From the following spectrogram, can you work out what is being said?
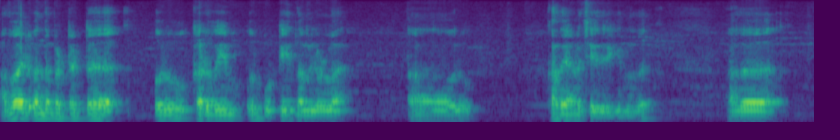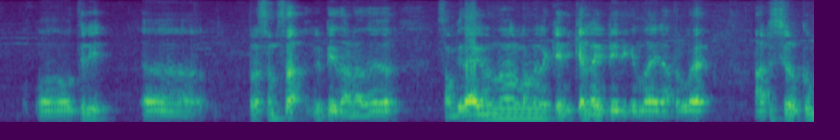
അതുമായിട്ട് ബന്ധപ്പെട്ടിട്ട് ഒരു കടുവയും ഒരു കുട്ടിയും തമ്മിലുള്ള ഒരു കഥയാണ് ചെയ്തിരിക്കുന്നത്. അത് ഒത്തിരി പ്രശംസ കിട്ടിയതാണ്. അത് സംവിധായകൻ എന്നുള്ള നിലയ്ക്ക് എനിക്കല്ല കിട്ടിയിരിക്കുന്നത്. അതിനകത്തുള്ള ആർട്ടിസ്റ്റുകൾക്കും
